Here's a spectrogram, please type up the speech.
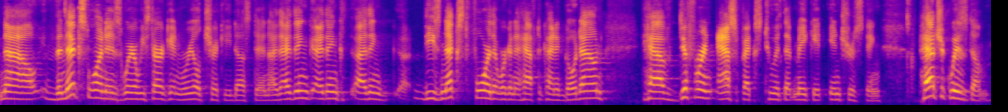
Now, the next one is where we start getting real tricky, Dustin. I, I think, I think, I think uh, these next four that we're going to have to kind of go down have different aspects to it that make it interesting. Patrick Wisdom,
